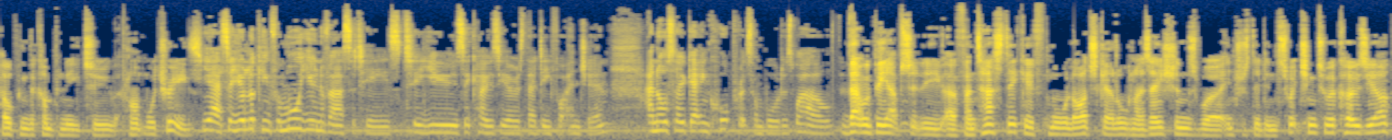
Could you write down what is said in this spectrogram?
helping the company to plant more trees. Yeah, so you're looking for more universities to use Ecosia as their default engine, and also getting corporates on board as well. That would be absolutely uh, fantastic if more large scale organisations were interested in switching to Ecosia.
